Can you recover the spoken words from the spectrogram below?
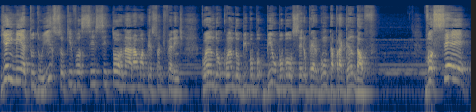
E em meio a tudo isso que você se tornará uma pessoa diferente. Quando, quando o Bilbo, Bilbo Bolseiro pergunta para Gandalf: Você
